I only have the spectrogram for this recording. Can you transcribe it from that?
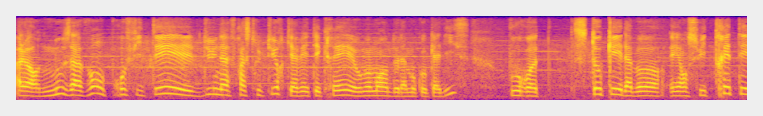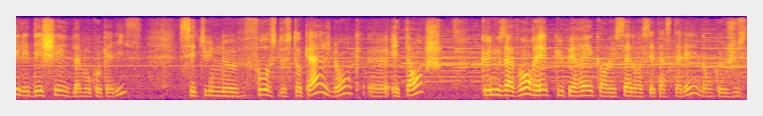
alors, nous avons profité d'une infrastructure qui avait été créée au moment de la MOCO Cadiz pour euh, stocker d'abord et ensuite traiter les déchets de la Mococadis. C'est une fosse de stockage, donc euh, étanche, que nous avons récupérée quand le cèdre s'est installé, donc euh, juste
